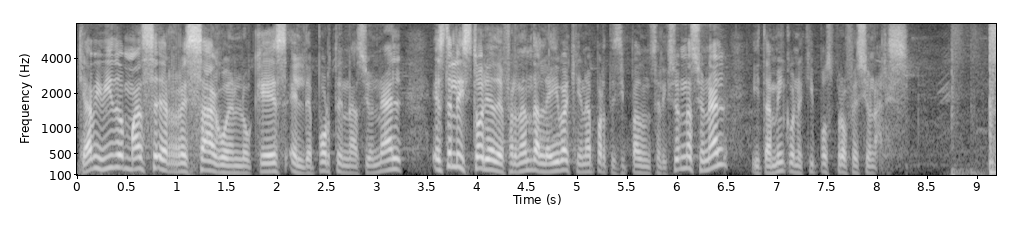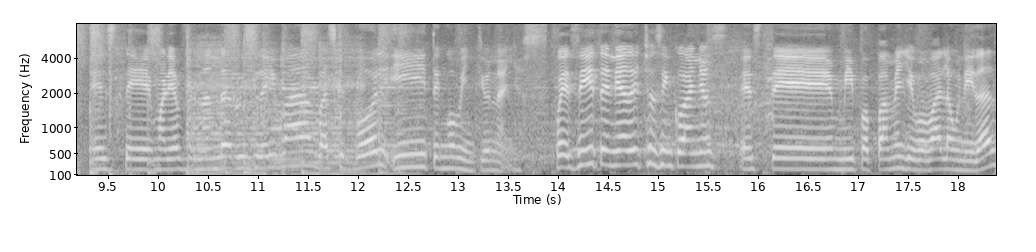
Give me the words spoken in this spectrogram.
que ha vivido más eh, rezago en lo que es el deporte nacional. Esta es la historia de Fernanda Leiva, quien ha participado en selección nacional y también con equipos profesionales. Este, María Fernanda Ruiz Leiva, básquetbol y tengo 21 años. Pues sí, tenía de hecho 5 años. Este, mi papá me llevaba a la unidad.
